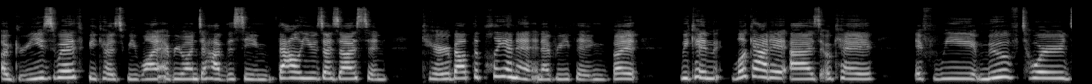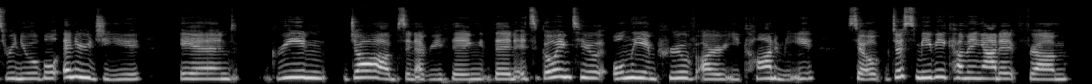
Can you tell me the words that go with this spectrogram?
agrees with because we want everyone to have the same values as us and care about the planet and everything. But we can look at it as okay, if we move towards renewable energy and green jobs and everything, then it's going to only improve our economy. So just maybe coming at it from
